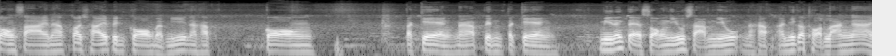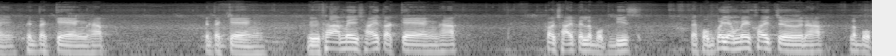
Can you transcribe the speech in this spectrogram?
กองทรายนะครับ ก็ใช้เป็นกองแบบนี้นะครับ กองตะแกรงนะครับเป็นตะแกรงมีตั้งแต่ 2 นิ้ว 3 นิ้วนะครับ อันนี้ก็ถอดล้างง่ายเป็นตะแกรงนะครับ เป็นตะแกรงหรือถ้าไม่ใช้ตะแกรงนะครับ ก็ใช้เป็นระบบดิส แต่ผมก็ยังไม่ค่อยเจอนะครับ ระบบ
